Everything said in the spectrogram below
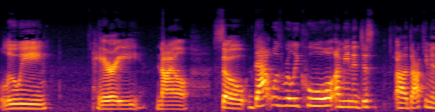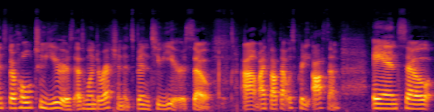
Louis, Harry, Niall. So that was really cool. I mean, it just uh, documents their whole two years as One Direction. It's been two years. So um, I thought that was pretty awesome. And so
